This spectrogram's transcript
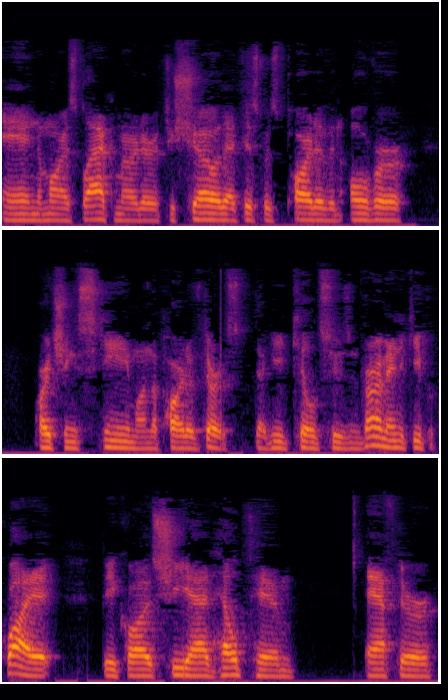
and the Morris Black murder to show that this was part of an overarching scheme on the part of Durst, that he killed Susan Berman to keep her quiet because she had helped him after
